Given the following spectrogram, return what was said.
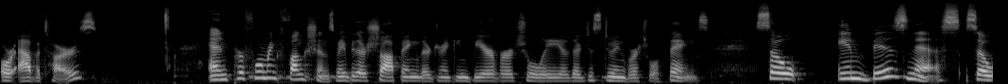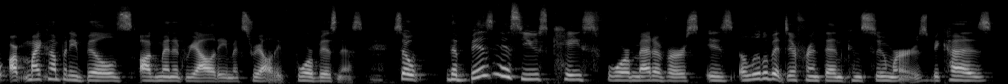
or avatars and performing functions. Maybe they're shopping, they're drinking beer virtually, or they're just doing virtual things. So in business, so our, my company builds augmented reality, mixed reality for business. Mm. So the business use case for metaverse is a little bit different than consumers because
